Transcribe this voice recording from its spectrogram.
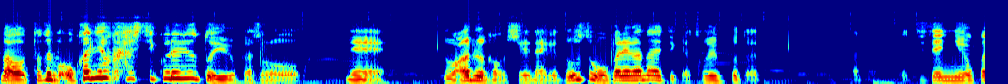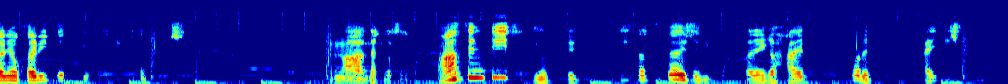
まあ、例えばお金を貸してくれるというか、そのね、のはあるのかもしれないけど、どうしてもお金がないときはそういうことが、あの事前にお金を借りてっていうことができるのかもしれない。うんまあ、なんかその、パーセンテージによって印刷会社にお金が入る、これないでしょ。う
